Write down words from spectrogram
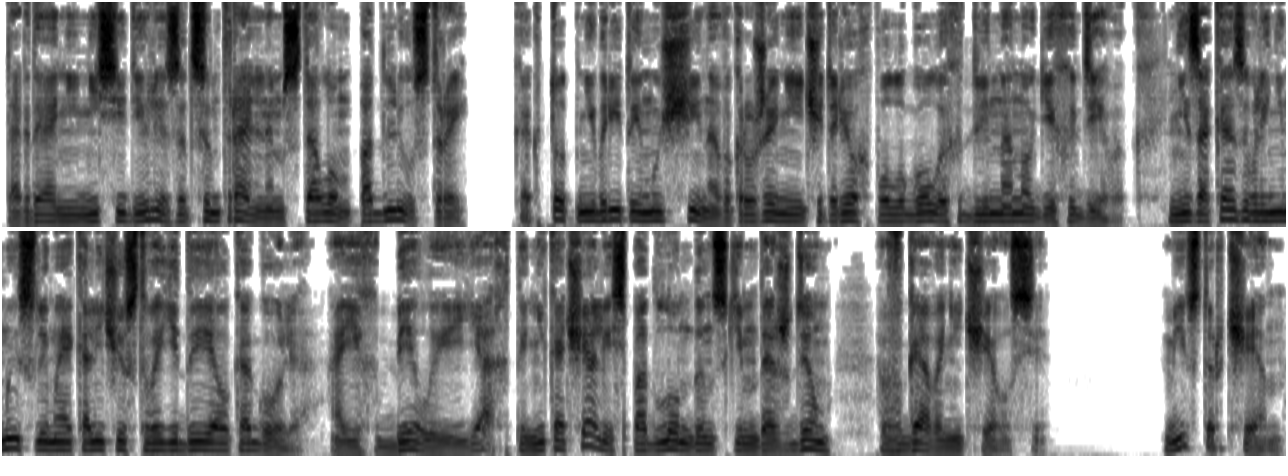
Тогда они не сидели за центральным столом под люстрой, как тот небритый мужчина в окружении четырех полуголых длинноногих девок, не заказывали немыслимое количество еды и алкоголя, а их белые яхты не качались под лондонским дождем в гавани Челси. «Мистер Чен,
